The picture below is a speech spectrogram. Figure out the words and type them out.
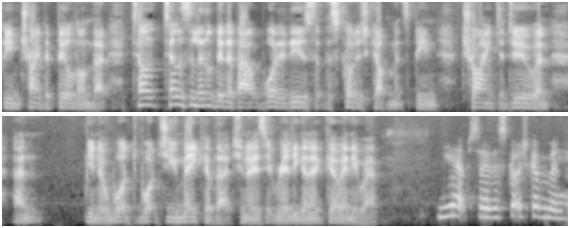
been trying to build on that. Tell, tell us a little bit about what it is that the Scottish government's been trying to do and, and you know, what, what do you make of that? You know, is it really going to go anywhere? Yep. So the Scottish Government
